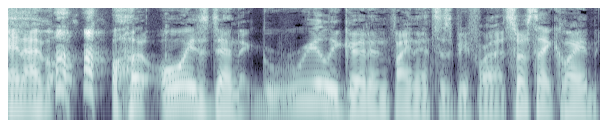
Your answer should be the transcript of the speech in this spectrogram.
And I've always done really good in finances before that. So it's like going,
